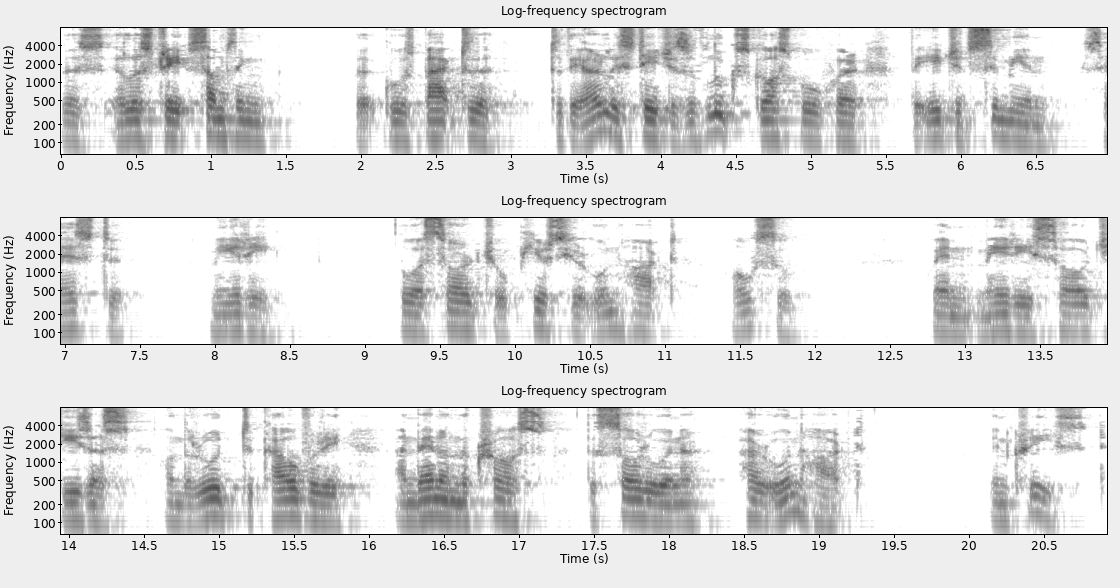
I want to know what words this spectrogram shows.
This illustrates something that goes back to the, to the early stages of Luke's Gospel, where the aged Simeon says to Mary, Though a sword shall pierce your own heart also. When Mary saw Jesus on the road to Calvary and then on the cross, the sorrow in her own heart increased.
